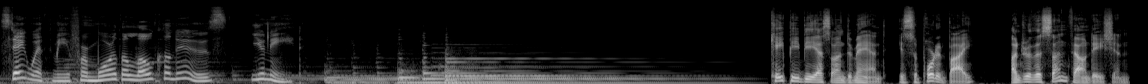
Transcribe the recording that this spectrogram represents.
Stay with me for more of the local news you need. KPBS On Demand is supported by Under the Sun Foundation,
